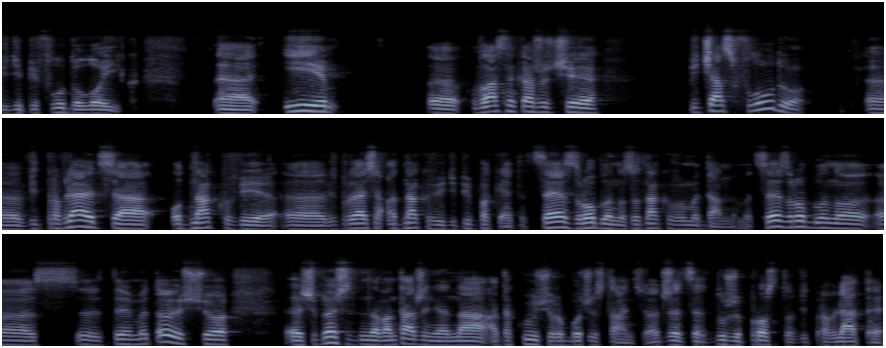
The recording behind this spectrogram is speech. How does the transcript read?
UDP флуду LOIC. І, власне кажучи, під час флуду відправляються однакові е, відправляються однакові UDP пакети. Це зроблено з однаковими даними. Це зроблено е, з тією метою, що е, щоб зменшити навантаження на атакуючу робочу станцію, адже це дуже просто відправляти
